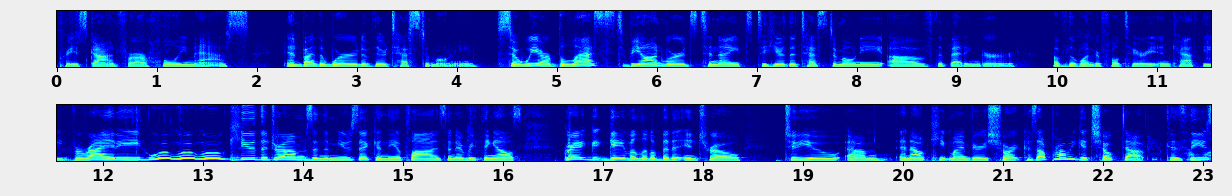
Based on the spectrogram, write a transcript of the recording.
Praise God for our holy mass and by the word of their testimony. So we are blessed beyond words tonight to hear the testimony of the Bettinger of the wonderful Terry and Kathy variety. Woo woo woo! Cue the drums and the music and the applause and everything else. Greg gave a little bit of intro to you, um, and I'll keep mine very short because I'll probably get choked up because these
